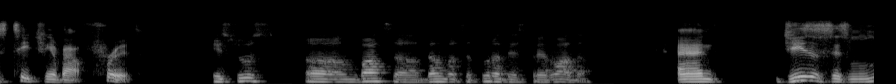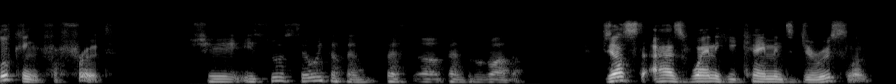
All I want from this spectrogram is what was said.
is teaching about fruit. Iisus uh, învață, dă învățătură despre roadă. And Jesus is looking for fruit, Și Isus se uită pe, pe, uh, pentru roadă. just as when he came into Jerusalem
